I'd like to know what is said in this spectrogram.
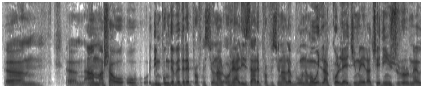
uh, am așa, o, o, din punct de vedere profesional, o realizare profesională bună, mă uit la colegii mei, la cei din jurul meu,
